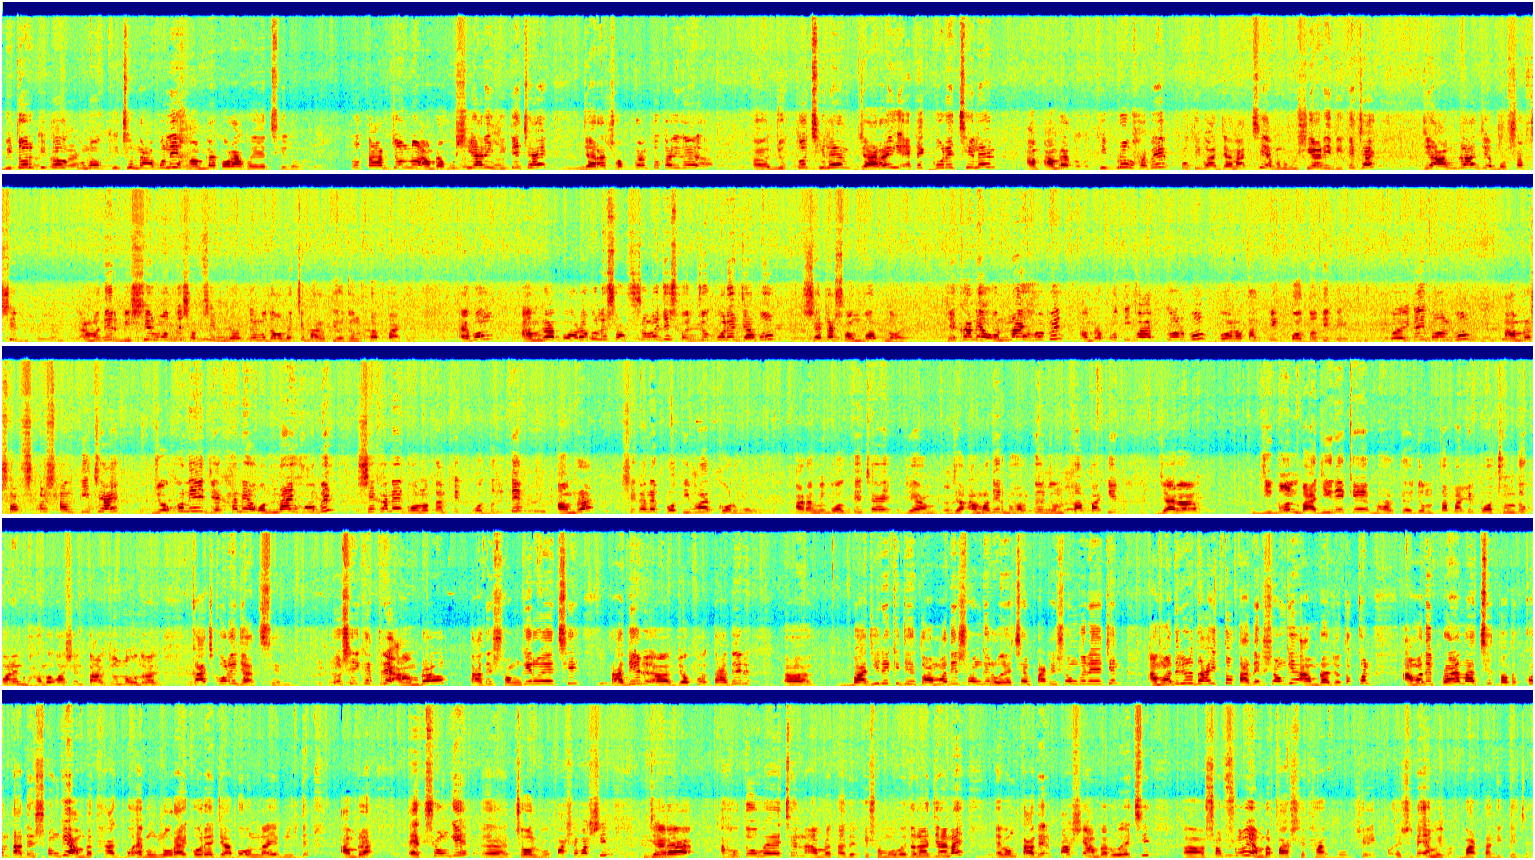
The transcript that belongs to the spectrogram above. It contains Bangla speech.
বিতর্কিত কোনো কিছু না বলেই হামলা করা হয়েছিল। তো তার জন্য আমরা হুঁশিয়ারি দিতে চাই যারা চক্রান্তকারীরা আহ, যুক্ত ছিলেন যারাই অ্যাটেক করেছিলেন আমরা তীব্রভাবে প্রতিবাদ জানাচ্ছি এবং হুঁশিয়ারি দিতে চাই যে আমরা যে সবচেয়ে আমাদের বিশ্বের মধ্যে সবচেয়ে বৃহত্তম দল হচ্ছে ভারতীয় জনতা পার্টি। এবং আমরা বড় বলে সবসময় যে সহ্য করে যাব সেটা সম্ভব নয়। যেখানে অন্যায় হবে, আমরা প্রতিবাদ করব গণতান্ত্রিক পদ্ধতিতে। তো এটাই বলব, আমরা সবসময় শান্তি চাই। যখনই যেখানে অন্যায় হবে, সেখানে গণতান্ত্রিক পদ্ধতিতে আমরা সেখানে প্রতিবাদ করব। আর আমি বলতে চাই যে আমাদের ভারতীয় জনতা পার্টির যারা জীবন বাজি রেখে ভারতীয় জনতা পার্টি পছন্দ করেন, ভালোবাসেন, তার জন্য ওনারা কাজ করে যাচ্ছেন। তো সেই ক্ষেত্রে আমরাও তাদের সঙ্গে রয়েছি। তাদের যখন, তাদের বাজি রেখে যেহেতু আমাদের সঙ্গে রয়েছেন, পার্টির সঙ্গে রয়েছেন, আমাদেরও দায়িত্ব তাদের সঙ্গে। আমরা যতক্ষণ আমাদের প্রাণ আছে, ততক্ষণ তাদের সঙ্গে আমরা থাকব এবং লড়াই করে যাব অন্যায়ের বিরুদ্ধে। আমরা একসঙ্গে চলবো। পাশাপাশি যারা আহত হয়েছেন, আমরা তাদেরকে সমবেদনা জানাই এবং তাদের পাশে আমরা রয়েছি। সবসময় আমরা পাশে থাকব। সেই, সেটাই আমি বার্তা দিতে চাই।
